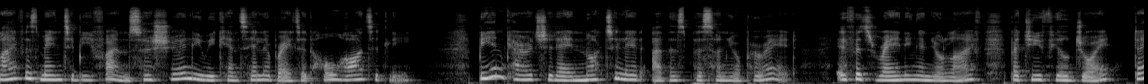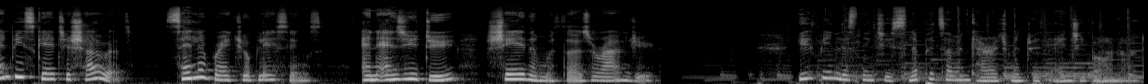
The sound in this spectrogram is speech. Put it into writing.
Life is meant to be fun, so surely we can celebrate it wholeheartedly. Be encouraged today not to let others piss on your parade. If it's raining in your life but you feel joy, don't be scared to show it. Celebrate your blessings, and as you do, share them with those around you. You've been listening to Snippets of Encouragement with Angie Barnard.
